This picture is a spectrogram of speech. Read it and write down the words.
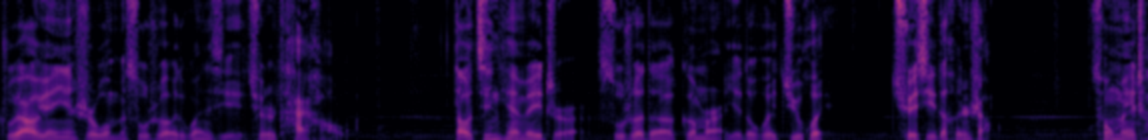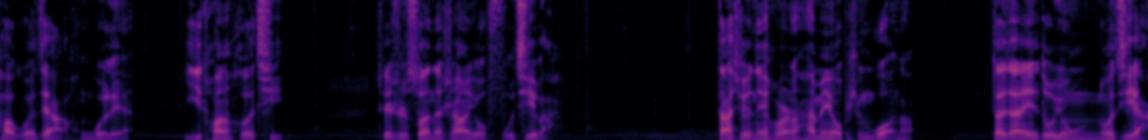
主要原因是我们宿舍的关系确实太好了。到今天为止，宿舍的哥们儿也都会聚会，缺席的很少，从没吵过架、红过脸，一团和气，这是算得上有福气吧。大学那会儿呢，还没有苹果呢，大家也都用诺基亚，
